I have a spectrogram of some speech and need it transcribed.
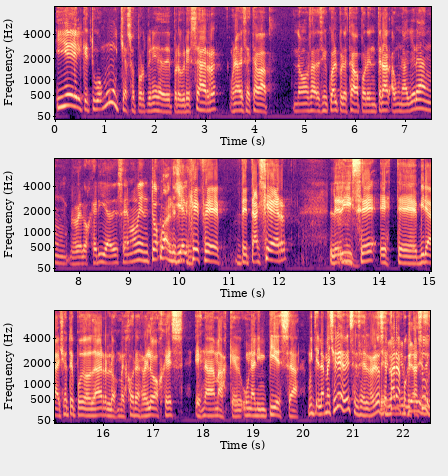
y él, que tuvo muchas oportunidades de progresar, una vez estaba, no vamos a decir cuál, pero estaba por entrar a una gran relojería de ese momento, y el jefe de taller le dice, este, mira, yo te puedo dar los mejores relojes, es nada más que una limpieza. La mayoría de veces el reloj Sí, se para porque está y le sucio.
